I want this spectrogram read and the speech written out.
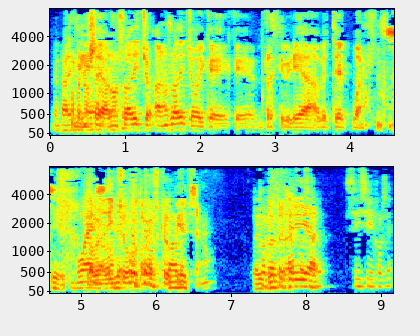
me parece Hombre, no que- sé, Alonso ha dicho, Alonso ha dicho hoy que, que recibiría a Vettel. Bueno, Bueno. lo habrá dicho, otra cosa que lo piense, ¿no? Yo preferiría, brazos Sí, sí, José.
